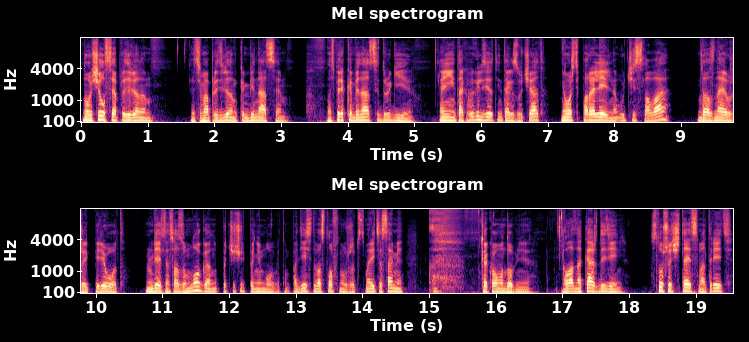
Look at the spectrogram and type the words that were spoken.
научился определенным этим определенным комбинациям. А теперь комбинации другие. Они не так выглядят, не так звучат. Вы можете параллельно учить слова, да, зная уже перевод. Не обязательно сразу много, но по чуть-чуть, понемногу. Там по 10-2 слов, ну уже посмотрите сами, как вам удобнее. Ладно, каждый день. Слушать, читать, смотреть,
